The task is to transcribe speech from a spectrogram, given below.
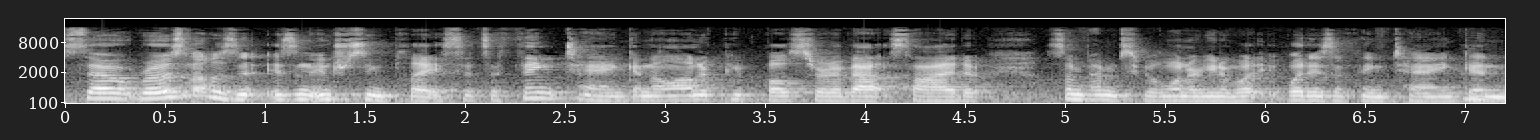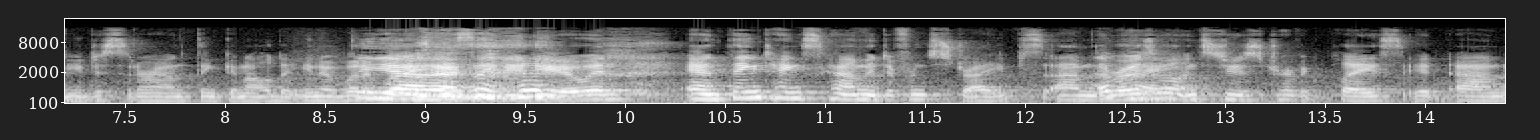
So Roosevelt is, a, is an interesting place. It's a think tank, and a lot of people sort of outside. Of, sometimes people wonder, you know, what what is a think tank? And you just sit around thinking all day, you know, what, Yes. what exactly do you do? And and think tanks come in different stripes. Um, the Okay. Roosevelt Institute is a terrific place. It um,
